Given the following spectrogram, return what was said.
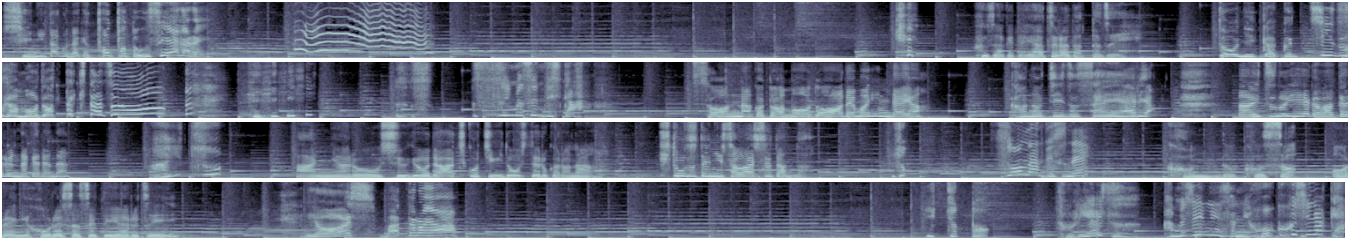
死にたくなきゃとっとと失せやがれ。ふざけた奴らだったぜ。とにかく地図が戻ってきたぞ。ひひひすすいませんでした。そんなことはもうどうでもいいんだよ。この地図さえありゃあいつの家がわかるんだからな。あいつ？あんにゃろう修行であちこち移動してるからな。人づてに探してたんだ。そそうなんですね。今度こそ俺に惚れさせてやるぜ。よし待ってろよ行っちゃった。とりあえず亀仙人さんに報告しなきゃ。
